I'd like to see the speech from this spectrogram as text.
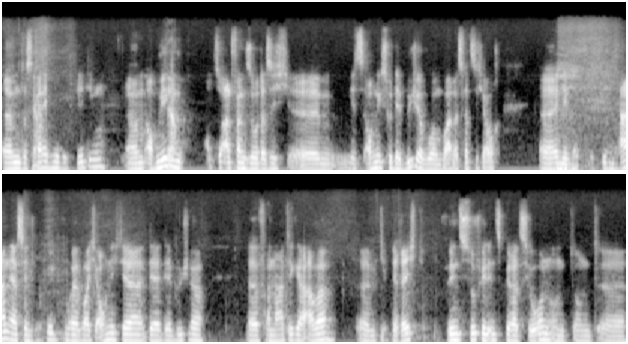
Ähm, das ja. kann ich nur bestätigen. Ähm, auch mir ja. ging zu Anfang so, dass ich ähm, jetzt auch nicht so der Bücherwurm war. Das hat sich auch äh, in den letzten Jahren erst entwickelt. Vorher war ich auch nicht der, der, der Bücherfanatiker, aber äh, ich gebe dir recht, ich finde so viel Inspiration und, und äh,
